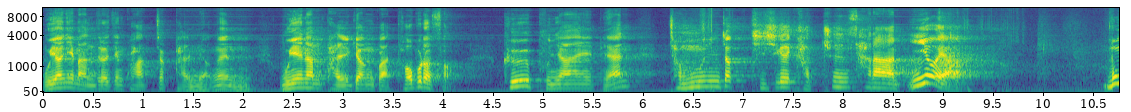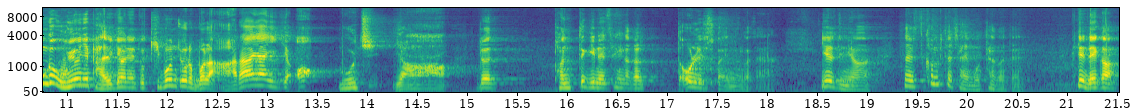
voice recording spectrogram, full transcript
우연히 만들어진 과학적 발명은 우연한 발견과 더불어서 그 분야에 대한 전문적 지식을 갖춘 사람이어야 뭔가 우연히 발견해도 기본적으로 뭘 알아야 이게 어 뭐지? 야 이런 번뜩이는 생각을 떠올릴 수가 있는 거잖아. 예를 들면 사실 컴퓨터 잘 못하거든. 근데 내가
